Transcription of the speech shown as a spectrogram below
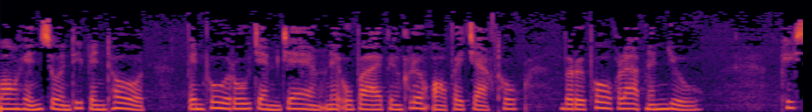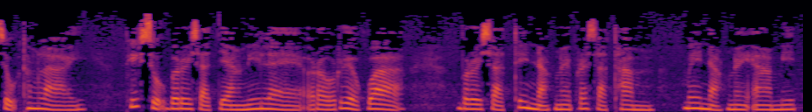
มองเห็นส่วนที่เป็นโทษ เป็นผู้รู้แจ่มแจ้งในอุบายเป็นเครื่องออกไปจากทุกข์ บริโภคลาบนั้นอยู่ ภิกษุทั้งหลาย ภิกษุบริษัทอย่างนี้แหลเราเรียกว่า บริษัทที่หนักในพระสัทธรรม ไม่หนักในอามิตร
